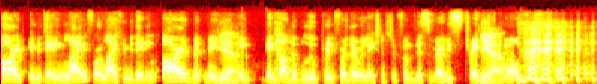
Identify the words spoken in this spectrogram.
art imitating life or life imitating art, but maybe Yeah. they, they got the blueprint for their relationship from this very strange yeah film.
